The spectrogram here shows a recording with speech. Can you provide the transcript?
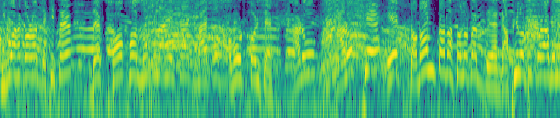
শিৱসাগৰত দেখিছে যে শ শ লোক ওলাই আহিছে ঘাইপথ অৱৰোধ কৰিছে। আৰু আৰক্ষীয়ে এই তদন্তত আচলতে গাফিলতি কৰা বুলি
